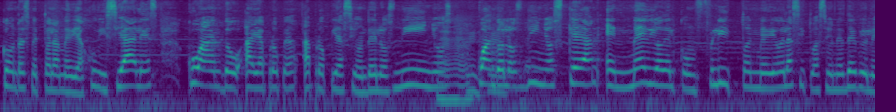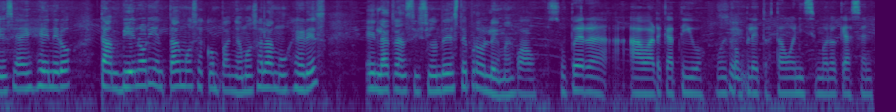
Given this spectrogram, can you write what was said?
con respecto a las medidas judiciales, cuando hay apropiación de los niños, cuando los niños quedan en medio del conflicto, en medio de las situaciones de violencia de género, también orientamos y acompañamos a las mujeres en la transición de este problema. Wow, súper abarcativo, muy completo, está buenísimo lo que hacen.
